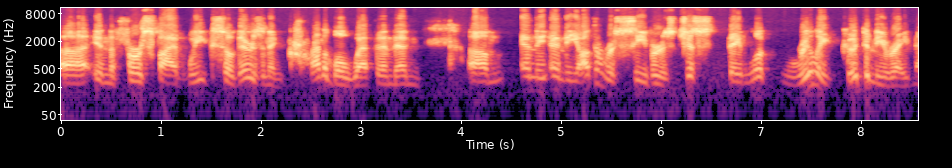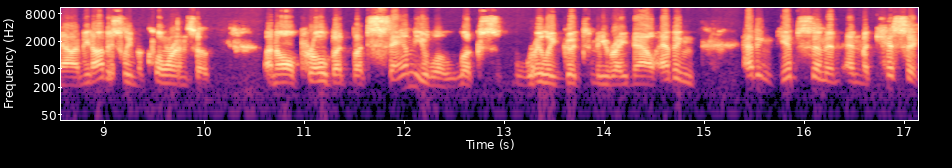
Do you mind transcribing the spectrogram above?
uh, in the first five weeks, so there's an incredible weapon. And um, and the and the other receivers just they look really good to me right now. I mean, obviously McLaurin's a, an All Pro, but but Samuel looks really good to me right now. Having having Gibson and, and McKissic,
